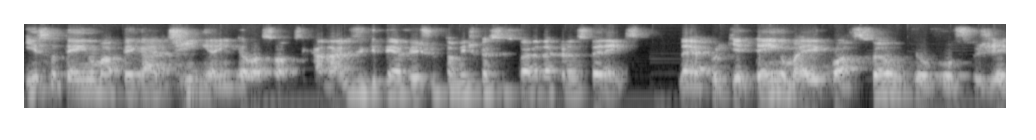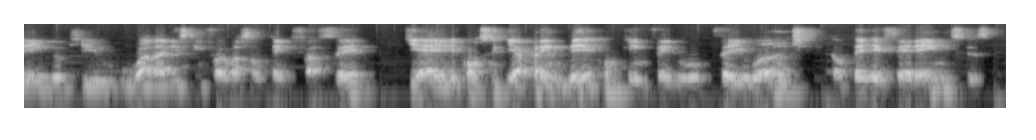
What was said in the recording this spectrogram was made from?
Isso tem uma pegadinha em relação à psicanálise que tem a ver justamente com essa história da transferência, né? Porque tem uma equação que eu vou sugerindo que o analista de informação tem que fazer, que é ele conseguir aprender com quem veio, veio antes, então ter referências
